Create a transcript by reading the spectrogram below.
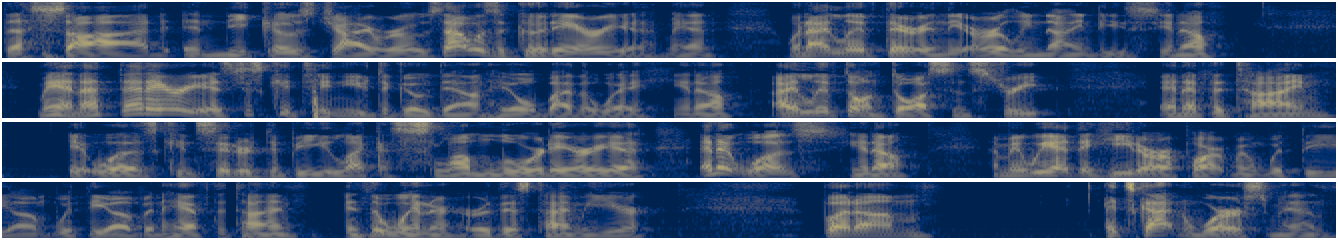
the sod and Nico's gyros. That was a good area, man. When I lived there in the early 90s, you know? Man, that, that area has just continued to go downhill, by the way, you know? I lived on Dawson Street, and at the time, it was considered to be like a slumlord area, and it was, you know? I mean, we had to heat our apartment with the um, with the oven half the time in the winter or this time of year. But um, it's gotten worse, man.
